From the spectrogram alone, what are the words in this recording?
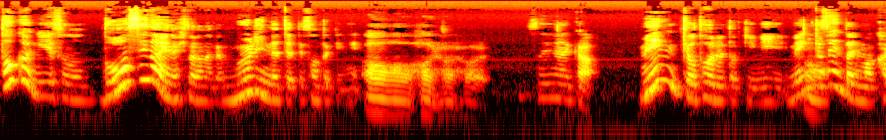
特にその、同世代の人がなんか無理になっちゃって、その時に。ああ、はいはいはい。それでなんか、免許取る時に、免許センターにも通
